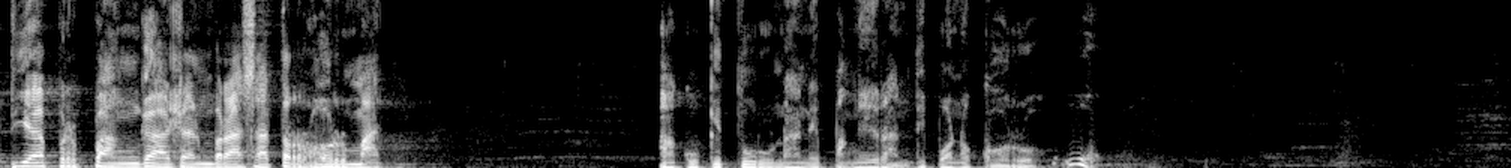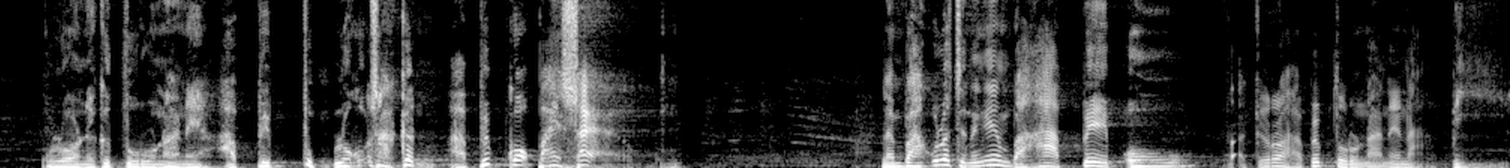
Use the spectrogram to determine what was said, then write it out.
dia berbangga dan merasa terhormat aku ki turunane pangeran Diponegoro. Uh kula niki turunane Habib. Lho kok saged Habib kok pesek? Lembah kula jenenge Mbah Habib. Oh tak kira Habib turunane Nabi.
